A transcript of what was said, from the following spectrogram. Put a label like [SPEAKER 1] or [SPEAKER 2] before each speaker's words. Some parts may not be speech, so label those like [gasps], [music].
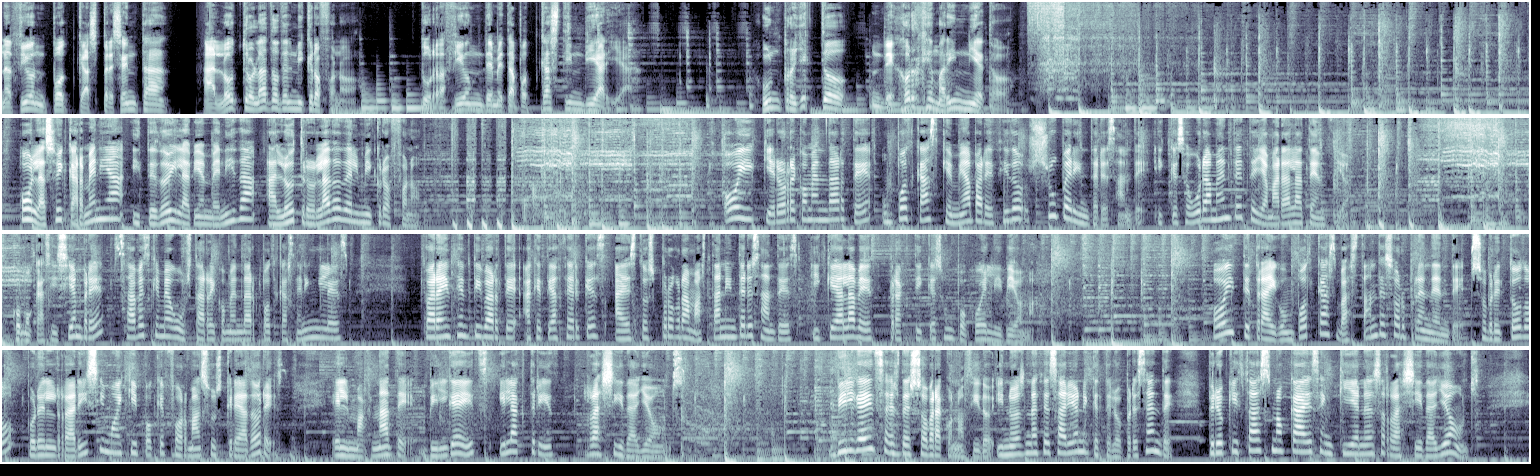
[SPEAKER 1] Nación Podcast presenta Al otro lado del micrófono. Tu ración de Metapodcasting Diaria. Un proyecto de Jorge Marín Nieto.
[SPEAKER 2] Hola, soy Carmenia y te doy la bienvenida al otro lado del micrófono. Hoy quiero recomendarte un podcast que me ha parecido súper interesante y que seguramente te llamará la atención. Como casi siempre, sabes que me gusta recomendar podcasts en inglés para incentivarte a que te acerques a estos programas tan interesantes y que a la vez practiques un poco el idioma. Hoy te traigo un podcast bastante sorprendente, sobre todo por el rarísimo equipo que forman sus creadores, el magnate Bill Gates y la actriz Rashida Jones. Bill Gates es de sobra conocido y no es necesario ni que te lo presente, pero quizás no caes en quién es Rashida Jones.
